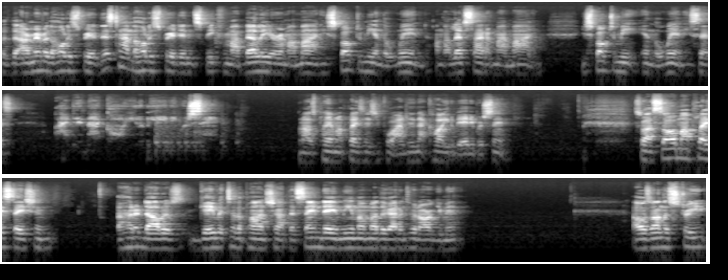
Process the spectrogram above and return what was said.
But the, I remember the Holy Spirit. This time, the Holy Spirit didn't speak from my belly or in my mind. He spoke to me in the wind on the left side of my mind. He spoke to me in the wind. He says, I did not call you to be 80%. When I was playing my PlayStation 4, I did not call you to be 80%. So I sold my PlayStation $100, gave it to the pawn shop. The same day, me and my mother got into an argument. I was on the street,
